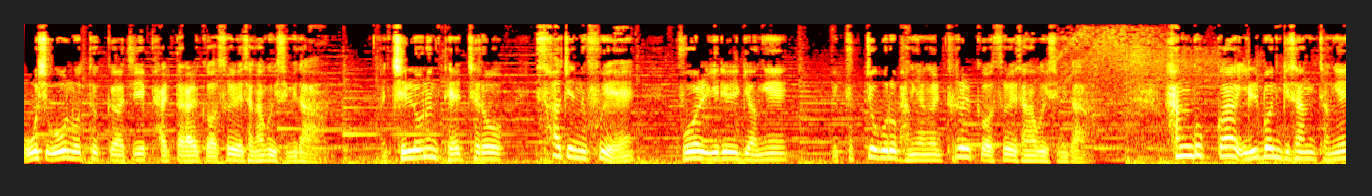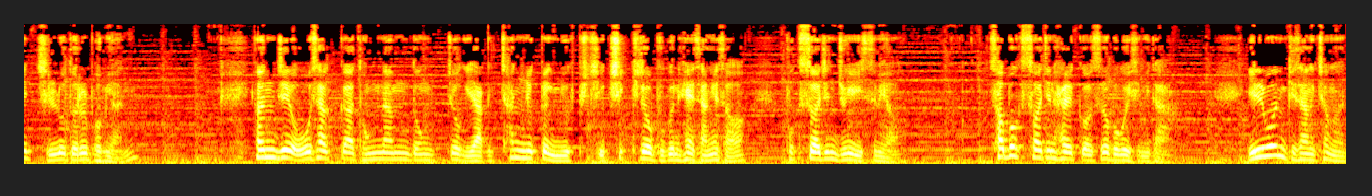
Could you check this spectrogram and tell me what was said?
55노트까지 발달할 것으로 예상하고 있습니다. 진로는 대체로 서진 후에 9월 1일경에 북쪽으로 방향을 틀을 것으로 예상하고 있습니다. 한국과 일본 기상청의 진로도를 보면 현재 오사카 동남동쪽 약 1660km 부근 해상에서 북서진 중에 있으며 서북서진할 것으로 보고 있습니다. 일본 기상청은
